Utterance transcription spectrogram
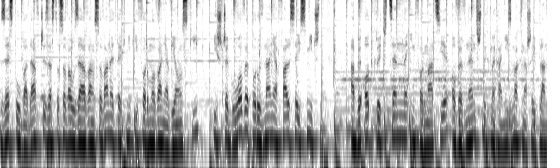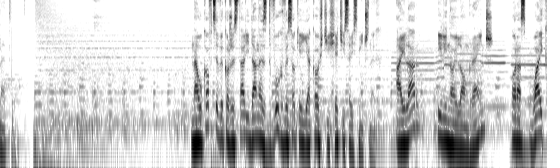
Zespół badawczy zastosował zaawansowane techniki formowania wiązki i szczegółowe porównania fal sejsmicznych, aby odkryć cenne informacje o wewnętrznych mechanizmach naszej planety. Naukowcy wykorzystali dane z dwóch wysokiej jakości sieci sejsmicznych: ILAR Illinois Long Range oraz YK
